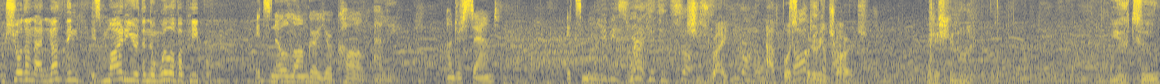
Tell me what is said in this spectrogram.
We show them that nothing is mightier than the will of a people. It's no longer your call, Ali. Understand? It's mine. Bibi's You're. She's right. You don't know what Abbas put her in about. charge. Birishkanon. You too?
